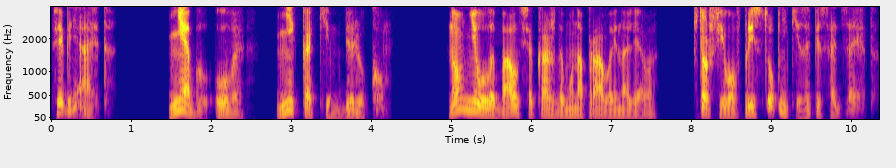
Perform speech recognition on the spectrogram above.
Фигня это. Не был Уве никаким Бирюком но не улыбался каждому направо и налево. Что ж, его в преступники записать за это?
